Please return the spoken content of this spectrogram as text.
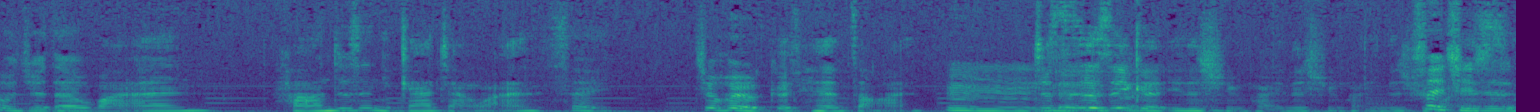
我觉得晚安好像就是你跟他讲晚安，所以就会有隔天的早安。嗯嗯嗯，就是这是一个一直循环，一直循环，一直循环。所以其实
